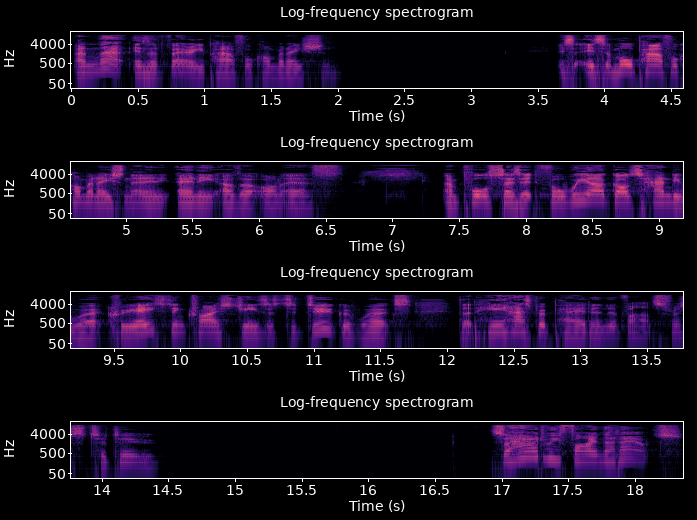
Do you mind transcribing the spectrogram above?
And that is a very powerful combination. It's, it's a more powerful combination than any, any other on earth. And Paul says it, for we are God's handiwork, created in Christ Jesus to do good works that he has prepared in advance for us to do. So how do we find that out?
